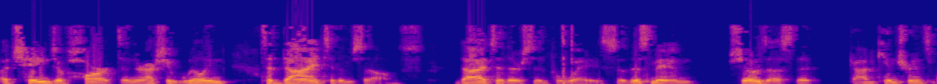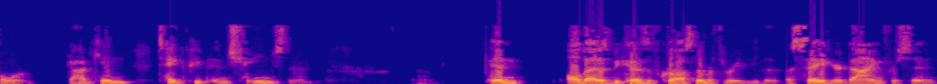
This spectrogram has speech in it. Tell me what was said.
a change of heart and they're actually willing to die to themselves, die to their sinful ways. So this man shows us that God can transform. God can take people and change them. And all that is because of cross number three, a savior dying for sin.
